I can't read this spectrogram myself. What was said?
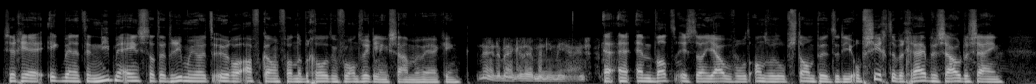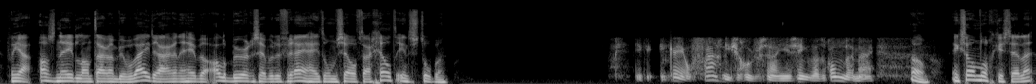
zeg je, ik ben het er niet mee eens dat er 3 miljard euro af kan... van de begroting voor ontwikkelingssamenwerking. Nee, daar ben ik het helemaal niet mee eens. En, en, en wat is dan jouw bijvoorbeeld antwoord op standpunten... die op zich te begrijpen zouden zijn... van ja, als Nederland daar een wil bijdragen... dan hebben alle burgers hebben de vrijheid om zelf daar geld in te stoppen. Ik, ik kan jouw vraag niet zo goed verstaan. Je zingt wat rond bij mij. Oh, ik zal hem nog een keer stellen.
